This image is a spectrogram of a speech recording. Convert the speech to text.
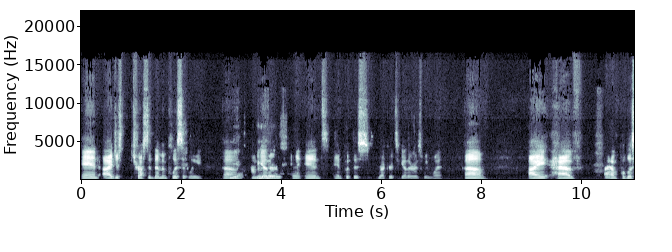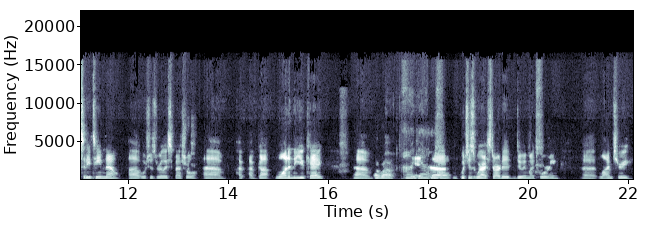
and I just trusted them implicitly uh, Yeah. come together and, and and put this record together as we went. Um, I have I have a publicity team now, uh, which is really special. Um, I, I've got one in the UK, um, Oh wow. Oh and, yeah. uh, which is where I started doing my touring, uh, Lime Tree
